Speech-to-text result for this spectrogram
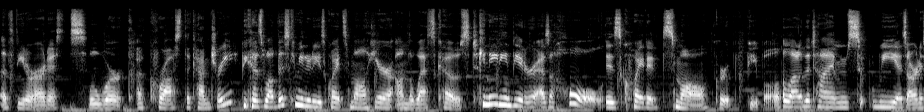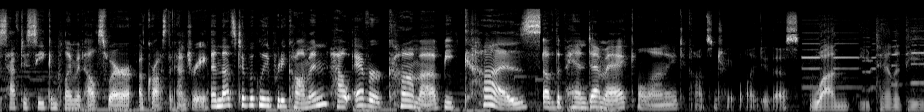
of theater artists will work across the country because while this community is quite small here on the West Coast, Canadian theater as a whole is quite a small group of people. A lot of the times, we as artists have to seek employment elsewhere across the country, and that's typically pretty common. However, comma, because of the pandemic, hold on, I need to concentrate while I do this. One eternity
